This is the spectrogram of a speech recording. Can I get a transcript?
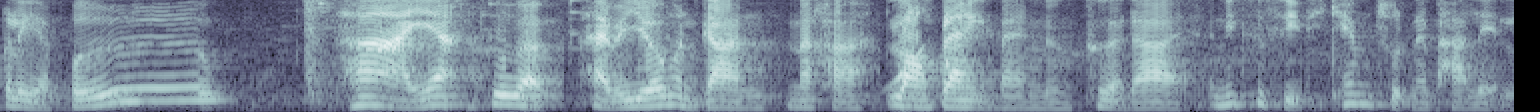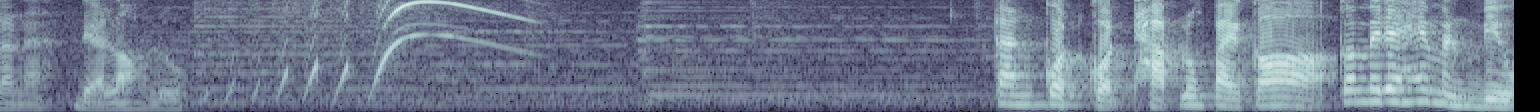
เกลี่ยปุ๊บ หายอะ่ะคือแบบหายไปเยอะเหมือนกันนะคะ ลองแปลงอีกแปลงหนึ่งเผื่อได้ อันนี้คือสีที่เข้มสุดในพาเลตแล้วนะ เดี๋ยวลองดู การกดกดทับลงไปก็ก็ไม่ได้ให้มันบิว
